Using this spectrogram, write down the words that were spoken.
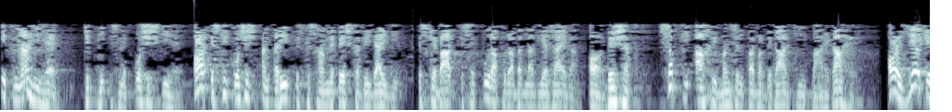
اتنا ہی ہے جتنی اس نے کوشش کی ہے۔ اور اس کی کوشش انقریب اس کے سامنے پیش کر دی جائے گی۔ اس کے بعد اسے پورا پورا بدلا دیا جائے گا۔ اور بے شک سب کی آخری منزل پروردگار کی بارگاہ ہے۔ اور یہ کہ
